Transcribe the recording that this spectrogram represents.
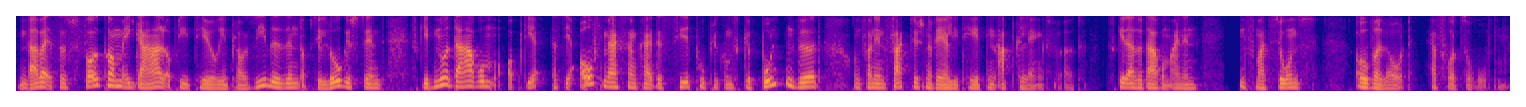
Und dabei ist es vollkommen egal, ob die Theorien plausibel sind, ob sie logisch sind. Es geht nur darum, ob die, dass die Aufmerksamkeit des Zielpublikums gebunden wird und von den faktischen Realitäten abgelenkt wird. Es geht also darum, einen Informations-Overload hervorzurufen.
